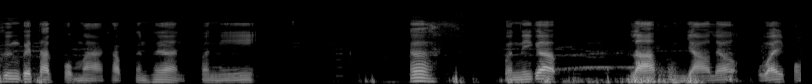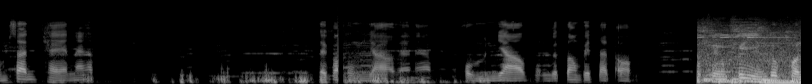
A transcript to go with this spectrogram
เพิ่งไปตัดผมมาครับเพื่อนๆ วันนี้ เออวันนี้ก็ลาผมยาวแล้ว ไว้ผมสั้นแทนนะครับ แต่ก็ผมยาวแล้วนะครับ ผมมันยาวผมก็ต้องไปตัดออก ถึงผู้หญิงทุกคน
